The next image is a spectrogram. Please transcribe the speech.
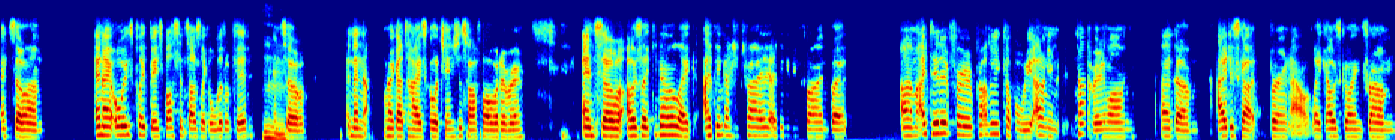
And so, um, and I always played baseball since I was like a little kid. Mhm. And so, and then when I got to high school, it changed to softball, whatever. And so I was like, you know, like I think I should try it. I think it'd be fun. But um, I did it for probably a couple weeks. I don't even, not very long. And um, I just got burnt out. Like I was going from,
